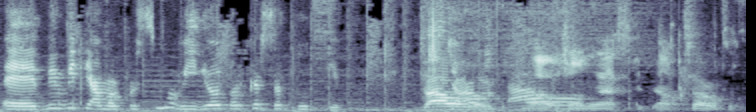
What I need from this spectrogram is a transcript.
e vi invitiamo al prossimo video, talkers a tutti. ciao. Ciao. Ciao, ciao, grazie, ciao. Ciao.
